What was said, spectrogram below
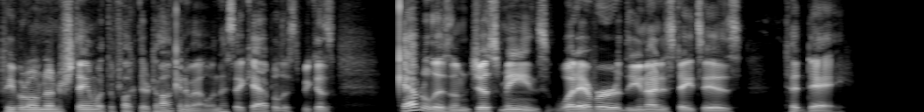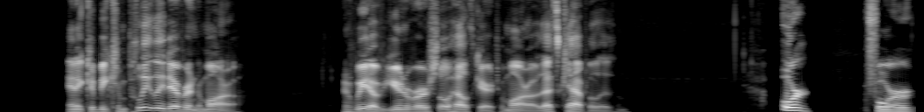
people don't understand what the fuck they're talking about when they say capitalist because capitalism just means whatever the United States is today. And it could be completely different tomorrow. If we have universal health care tomorrow, that's capitalism. Or for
